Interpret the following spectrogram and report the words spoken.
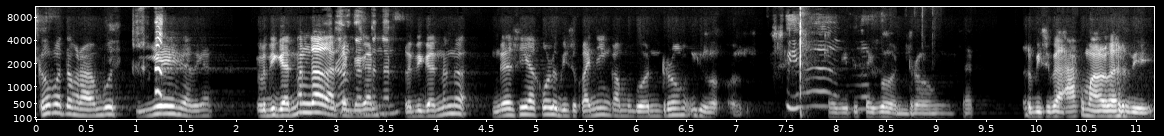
kamu potong rambut. Iya kata kan. Lebih ganteng gak kata Padahal gue kan? lebih ganteng gak enggak sih aku lebih sukanya yang kamu gondrong. Iya Iya. kayak gitu saya gondrong lebih suka aku malah berarti.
